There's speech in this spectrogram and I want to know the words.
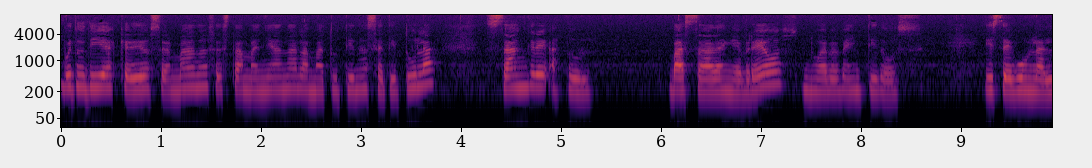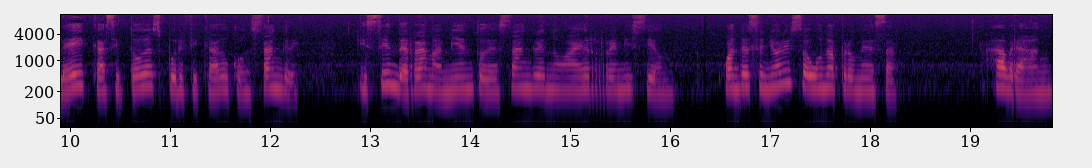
Buenos días, queridos hermanos. Esta mañana la matutina se titula Sangre Azul, basada en Hebreos 9:22. Y según la ley, casi todo es purificado con sangre, y sin derramamiento de sangre no hay remisión. Cuando el Señor hizo una promesa a Abraham,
